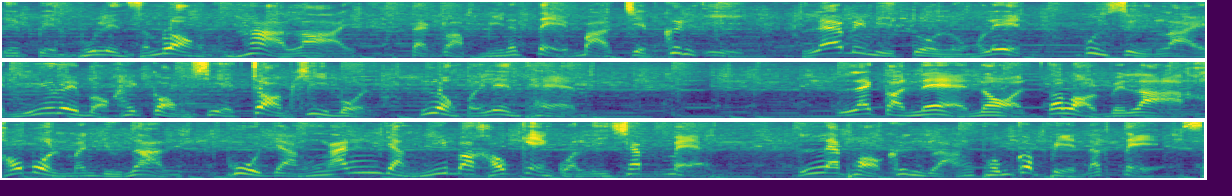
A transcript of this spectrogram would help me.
ได้เป็นผู้เล่นสำรองถึง5ลาย แต่กลับมีนักเตะบาดเจ็บขึ้นอีก และไม่มีตัวลงเล่นกุนสื่อลายนี้เลยบอกให้กองเชียร์จอมขี้บ่นลงไปเล่นแทนและก็แน่นอนตลอดเวลาเขาบ่นมันอยู่นั่น พูดอย่างนั้นอย่างนี้ว่าเขาเก่งกว่าลีแชปแมน และพอครึ่งหลังผมก็เปลี่ยนนักเตะส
